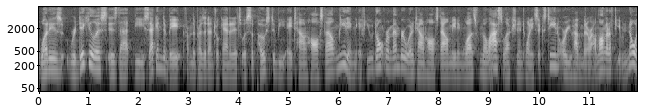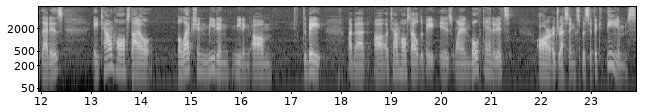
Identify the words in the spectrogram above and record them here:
what is ridiculous is that the second debate from the presidential candidates was supposed to be a town hall style meeting. If you don't remember what a town hall style meeting was from the last election in 2016, or you haven't been around long enough to even know what that is, a town hall style election meeting, meeting, um, debate, my bad, uh, a town hall style debate is when both candidates are addressing specific themes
